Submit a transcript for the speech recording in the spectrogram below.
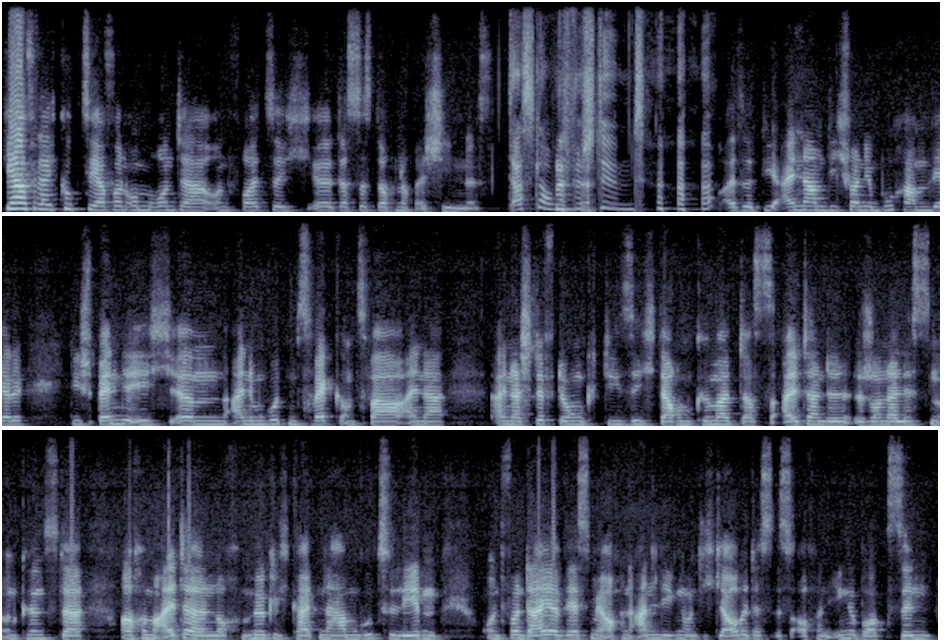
ja, vielleicht guckt sie ja von oben runter und freut sich, äh, dass das doch noch erschienen ist. Das glaube ich bestimmt. also die Einnahmen, die ich von dem Buch haben werde, die spende ich ähm, einem guten Zweck und zwar einer einer Stiftung, die sich darum kümmert, dass alternde Journalisten und Künstler auch im Alter noch Möglichkeiten haben, gut zu leben. Und von daher wäre es mir auch ein Anliegen und ich glaube, das ist auch in Ingeborgs Sinn,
